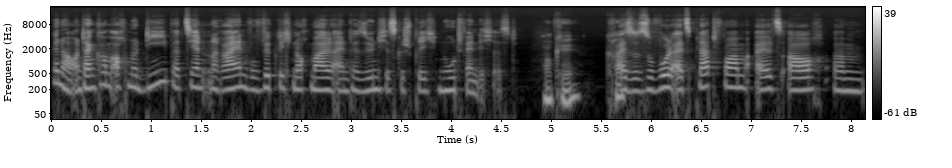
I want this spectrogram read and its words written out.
Genau, und dann kommen auch nur die Patienten rein, wo wirklich nochmal ein persönliches Gespräch notwendig ist. Okay. Krass. Also sowohl als Plattform als auch ähm,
